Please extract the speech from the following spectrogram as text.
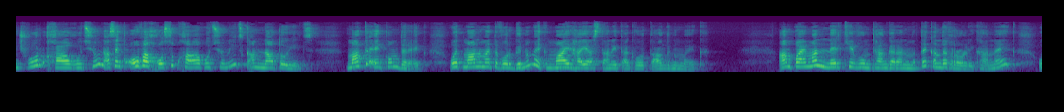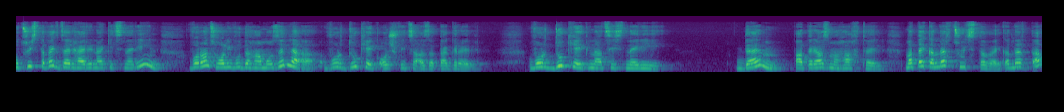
ինչ որ խաղաղություն, ասենք ով է խոսում խաղաղությունից կամ ՆԱՏՕ-ից։ Մակը այնկոմ դրեք։ Ու այդ մանումենտը որ գնում եք Մայր Հայաստանի տակ որ կանգնում եք, անպայման ներքևում թանգարան մտեք, այնտեղ ռոլիկ անեք ու ցույց տվեք ձեր հայրենակիցներին, որոնց Հոլիվուդը համոզել է, որ դուք եք Օշվիցը ազատագրել, որ դուք եք նացիստների դեմ պատերազմը հաղթել։ Մտեք այնտեղ ցույց տվեք, այնտեղ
